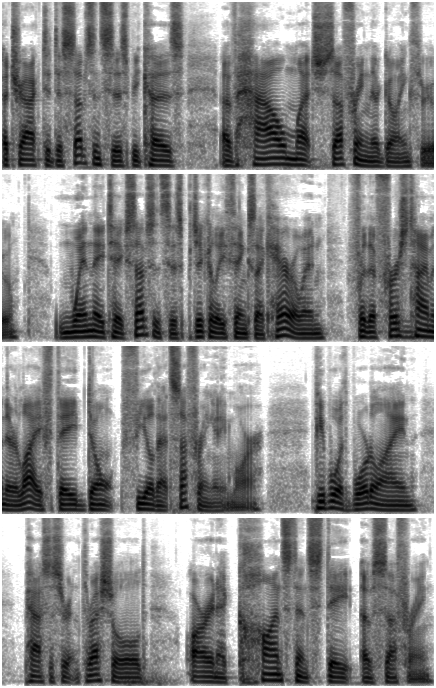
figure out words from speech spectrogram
attracted to substances because of how much suffering they're going through when they take substances, particularly things like heroin. For the first mm-hmm. time in their life, they don't feel that suffering anymore. People with borderline past a certain threshold are in a constant state of suffering.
